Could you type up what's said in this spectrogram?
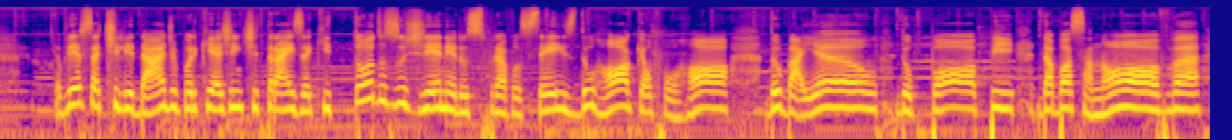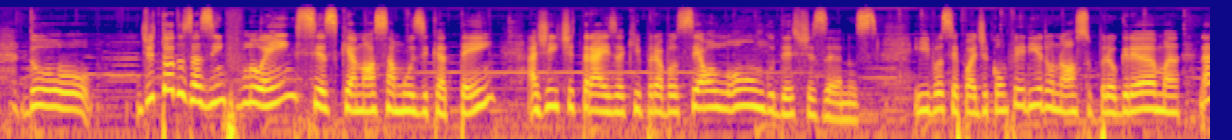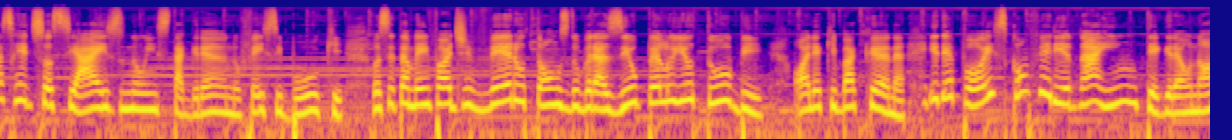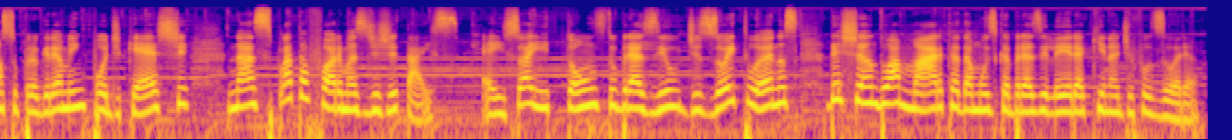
versatilidade, porque a gente traz aqui todos os gêneros para vocês, do rock ao forró, do baião, do pop, da bossa nova, do de todas as influências que a nossa música tem a gente traz aqui para você ao longo destes anos. E você pode conferir o nosso programa nas redes sociais, no Instagram, no Facebook. Você também pode ver o Tons do Brasil pelo YouTube. Olha que bacana. E depois conferir na íntegra o nosso programa em podcast nas plataformas digitais. É isso aí, Tons do Brasil, 18 anos, deixando a marca da música brasileira aqui na difusora.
